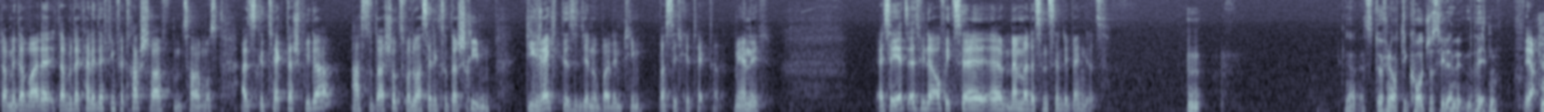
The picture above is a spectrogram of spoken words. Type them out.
damit er, weiter, damit er keine deftigen Vertragsstrafen zahlen muss. Als getagter Spieler hast du da Schutz, weil du hast ja nichts unterschrieben. Die Rechte sind ja nur bei dem Team, was dich getaggt hat. Mehr nicht. Er ist ja jetzt erst wieder offiziell äh, Member des Cincinnati Bengals. Ja, jetzt dürfen auch die Coaches wieder mit ihm reden. Ja.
